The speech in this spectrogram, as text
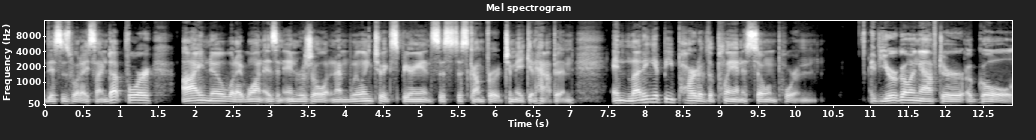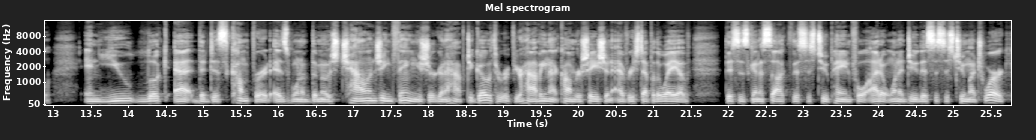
this is what I signed up for. I know what I want as an end result, and I'm willing to experience this discomfort to make it happen. And letting it be part of the plan is so important if you're going after a goal and you look at the discomfort as one of the most challenging things you're going to have to go through, if you're having that conversation every step of the way of, this is going to suck, this is too painful, I don't want to do this, this is too much work,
